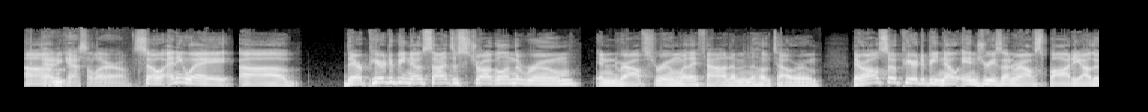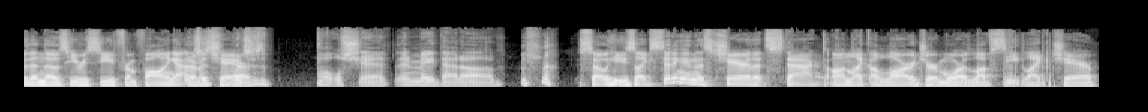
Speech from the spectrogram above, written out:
um, Danny Casolaro. So anyway, uh, there appeared to be no signs of struggle in the room, in Ralph's room where they found him in the hotel room. There also appeared to be no injuries on Ralph's body other than those he received from falling out Which of a is, chair. which is bullshit. They made that up. so he's like sitting in this chair that's stacked on like a larger, more love seat like chair.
